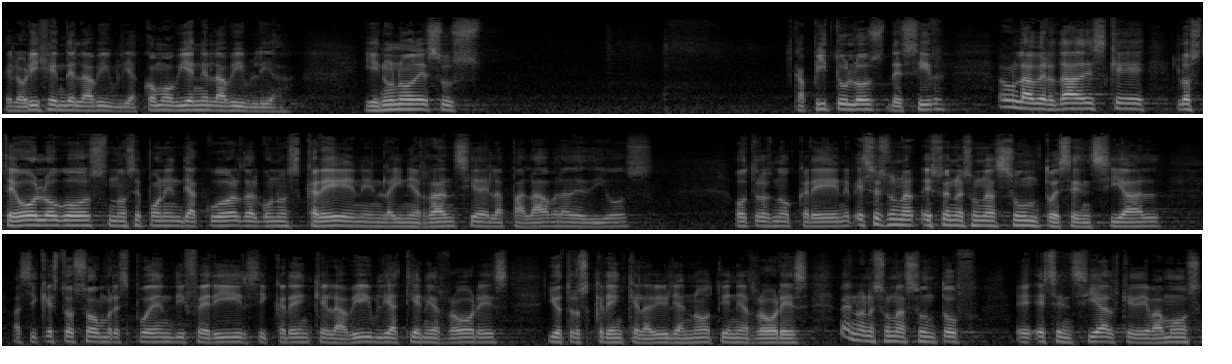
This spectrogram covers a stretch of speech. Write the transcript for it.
El origen de la Biblia, cómo viene la Biblia, y en uno de sus capítulos decir, la verdad es que los teólogos no se ponen de acuerdo, algunos creen en la inerrancia de la palabra de Dios, otros no creen, eso, es eso no es un asunto esencial, así que estos hombres pueden diferir si creen que la Biblia tiene errores y otros creen que la Biblia no tiene errores, bueno, no es un asunto eh, esencial que debamos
